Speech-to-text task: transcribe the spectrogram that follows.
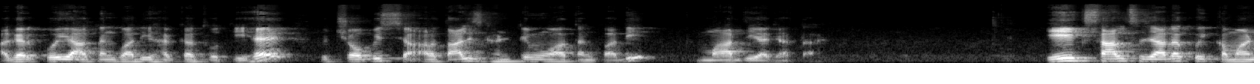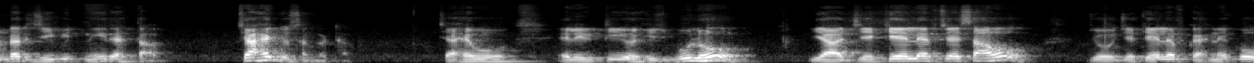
अगर कोई आतंकवादी हरकत होती है तो 24 से 48 घंटे में वो आतंकवादी मार दिया जाता है। एक साल से ज़्यादा कोई कमांडर जीवित नहीं रहता, चाहे जो संगठन, चाहे वो एल और हिजबुल हो, या जेकेएलएफ जैसा हो, जो जेकेएलएफ कहने को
